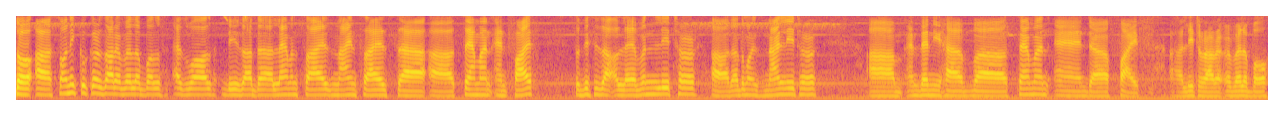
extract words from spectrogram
So uh, Sonex cookers are available as well. These are the lemon size, 9 size, uh, uh, salmon and 5. So this is a 11 liter, uh, the other one is 9 liter. Um, and then you have uh, salmon and uh, 5 liter are available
